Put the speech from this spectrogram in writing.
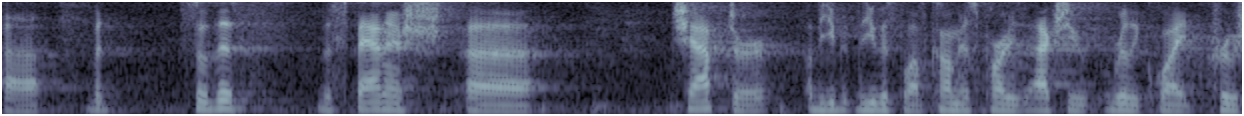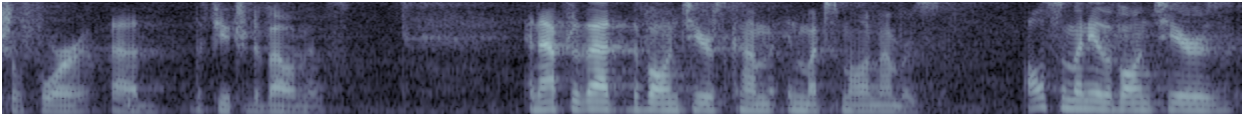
Uh, but so this, the Spanish uh, chapter of the, Yugoslav Communist Party is actually really quite crucial for uh, the future developments. And after that, the volunteers come in much smaller numbers. Also, many of the volunteers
